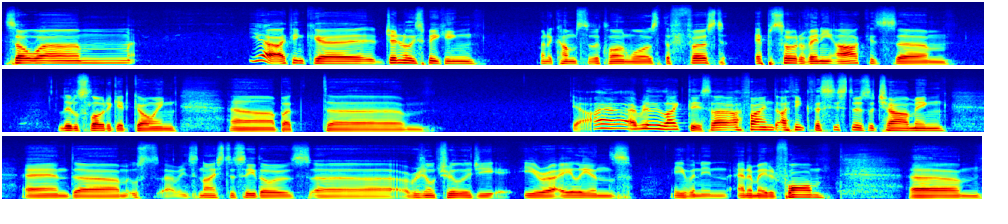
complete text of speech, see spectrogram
So, um, yeah, I think uh, generally speaking, when it comes to the Clone Wars, the first episode of any arc is um, a little slow to get going, uh, but um, yeah, I, I really like this. I, I find I think the sisters are charming, and um, it was. I mean, it's nice to see those uh, original trilogy era aliens, even in animated form. Um,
